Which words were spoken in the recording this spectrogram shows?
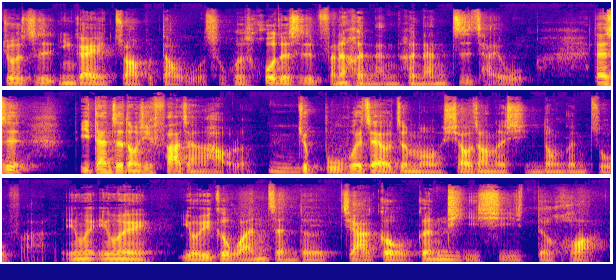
就是应该也抓不到我，或或者是反正很难很难制裁我。但是，一旦这东西发展好了，嗯，就不会再有这么嚣张的行动跟做法了。因为因为有一个完整的架构跟体系的话，嗯，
